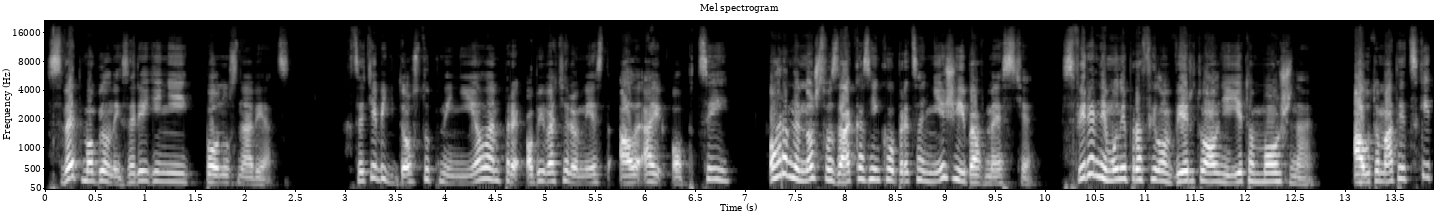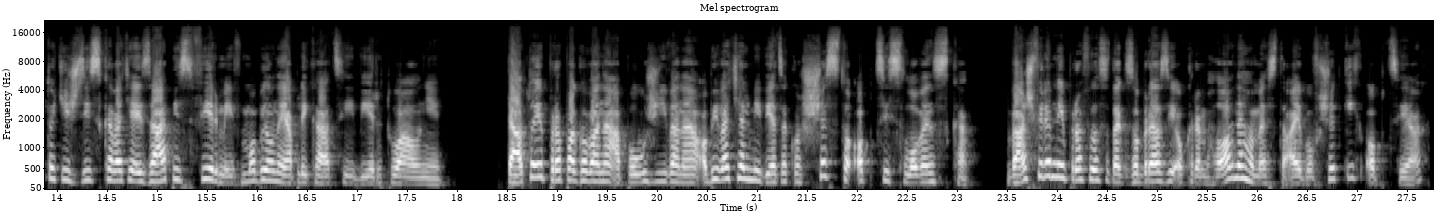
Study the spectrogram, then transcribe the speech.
Svet mobilných zariadení bonus naviac. Chcete byť dostupný nielen pre obyvateľov miest, ale aj obcí? Ohromné množstvo zákazníkov predsa nežije iba v meste. S firemným uniprofilom virtuálne je to možné. Automaticky totiž získavate aj zápis firmy v mobilnej aplikácii virtuálne. Táto je propagovaná a používaná obyvateľmi viac ako 600 obcí Slovenska. Váš firemný profil sa tak zobrazí okrem hlavného mesta aj vo všetkých obciach,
